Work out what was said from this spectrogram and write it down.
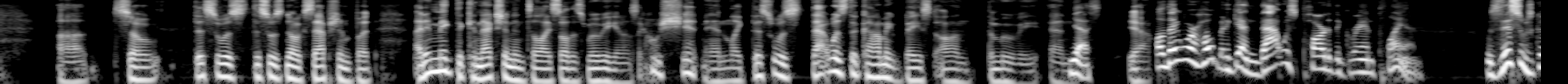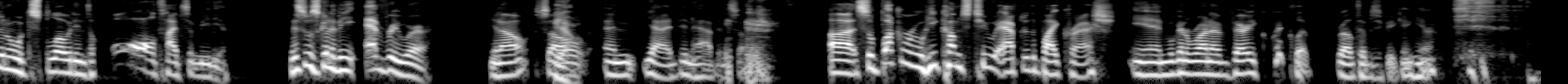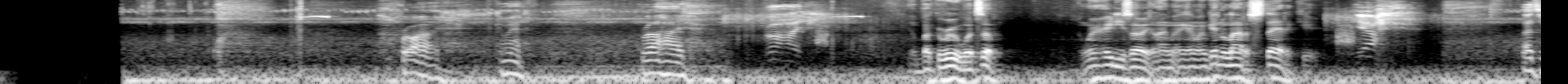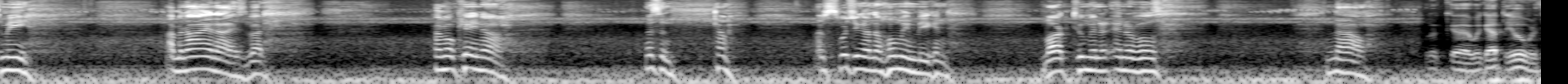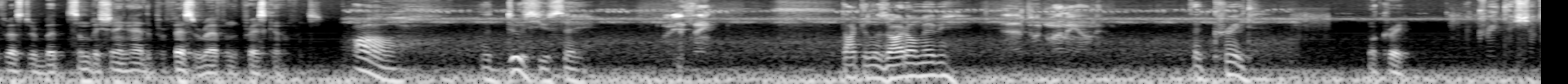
Uh so this was this was no exception, but I didn't make the connection until I saw this movie and I was like, "Oh shit, man. Like this was that was the comic based on the movie." And Yes. yeah. Oh, they were hoping again. That was part of the grand plan. Was this was going to explode into all types of media? This was going to be everywhere, you know. So Yeah. and yeah, it didn't happen. So, uh, so Buckaroo he comes to after the bike crash, and we're going to run a very quick clip, relatively speaking here. Rawhide, come in. Rawhide. Rawhide. Yeah, Buckaroo, what's up? Where Hades are you? I'm, I'm getting a lot of static here. Yeah. That's me. I've been ionized, but I'm okay now. Listen, I'm, I'm switching on the homing beacon. Mark two minute intervals. Now. Look, uh, we got the overthruster, but somebody shanghaied the professor right from the press conference. Oh, the deuce, you say. What do you think? Dr. Lizardo, maybe? Uh, put money on it. The crate. What crate? The crate they shoved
